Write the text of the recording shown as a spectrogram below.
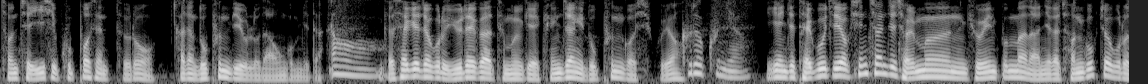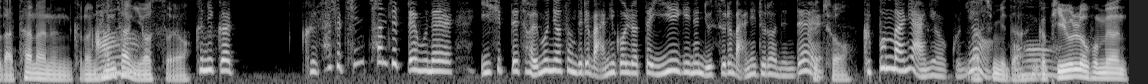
전체 29%로 가장 높은 비율로 나온 겁니다. 어. 그러니까 세계적으로 유례가 드물게 굉장히 높은 것이고요. 그렇군요. 이게 이제 대구 지역 신천지 젊은 교인뿐만 아니라 전국적으로 나타나는 그런 아. 현상이었어요. 그러니까 그 사실 친천지 때문에 20대 젊은 여성들이 많이 걸렸다 이 얘기는 뉴스를 많이 들었는데 그쵸. 그뿐만이 아니었군요. 맞습니다. 어. 그러니까 비율로 보면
